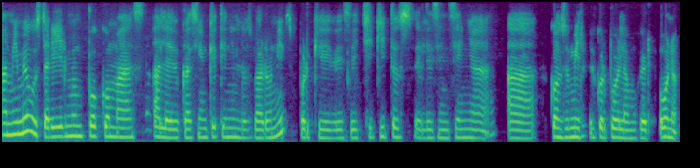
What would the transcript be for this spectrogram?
A mí me gustaría irme un poco más a la educación que tienen los varones, porque desde chiquitos se les enseña a consumir el cuerpo de la mujer. Bueno,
